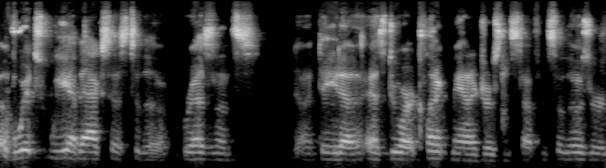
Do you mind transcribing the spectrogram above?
of which we have access to the residents' uh, data, as do our clinic managers and stuff. And so those are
